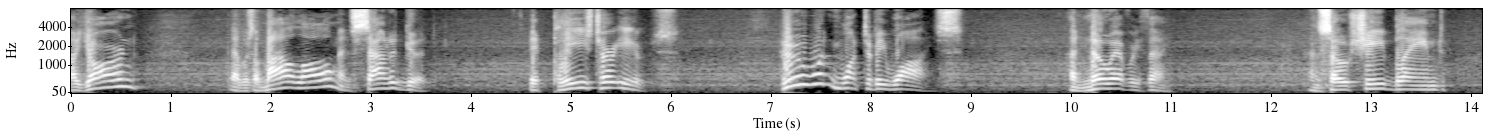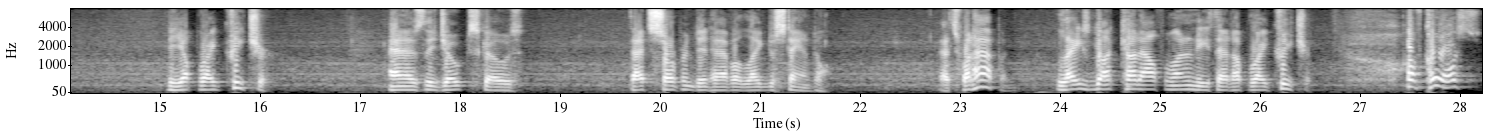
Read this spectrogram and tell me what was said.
a yarn that was a mile long and sounded good. It pleased her ears. Who wouldn't want to be wise and know everything? And so she blamed the upright creature. And as the jokes goes, that serpent did have a leg to stand on. That's what happened. Legs got cut out from underneath that upright creature. Of course,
